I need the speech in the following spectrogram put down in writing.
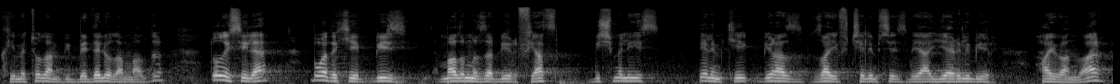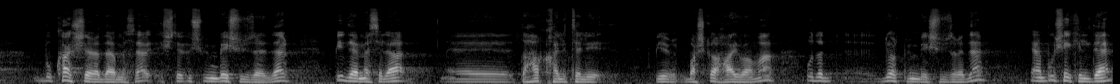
kıymeti olan, bir bedeli olan maldır. Dolayısıyla buradaki biz malımıza bir fiyat biçmeliyiz. Diyelim ki biraz zayıf, çelimsiz veya yerli bir hayvan var. Bu kaç lira eder mesela? İşte 3500 lira eder. Bir de mesela e, daha kaliteli bir başka hayvan var. O da e, 4500 lira eder. Yani bu şekilde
